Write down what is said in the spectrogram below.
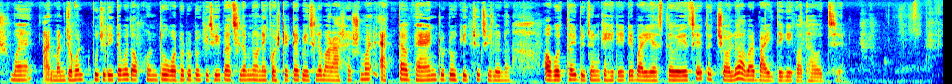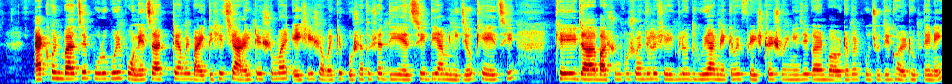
সময় মানে যখন পুজো দিতে হবে তখন তো অটো টোটো কিছুই পাচ্ছিলাম না, অনেক কষ্টে একটা পেয়েছিলাম। আর আসার সময় একটা ভ্যান টোটো কিছু ছিল না। অগত্যায় দুজনকে হেঁটে হেঁটে বাড়ি আসতে হয়েছে। তো চলো আবার বাড়িতে গিয়ে কথা হচ্ছে। এখন বাজে পুরোপুরি পৌনে চারটে। আমি বাড়িতে এসেছি আড়াইটের সময়। এসে সবাইকে প্রসাদ টসাদ দিয়েছি, দিয়ে আমি নিজেও খেয়েছি। খেয়ে যা বাসন কুসন ছিল সেইগুলো ধুয়ে আমি একেবারে ফ্রেশ ট্রেশ হয়ে নিয়েছি, কারণ বড় ঠাকুর পুজো দিয়ে ঘরে ঢুকতে নেই।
